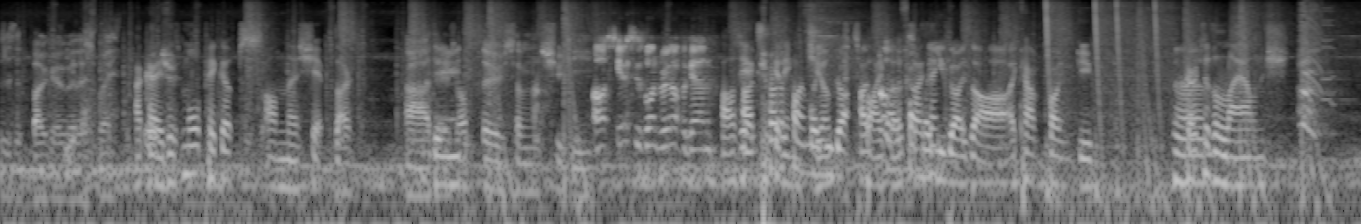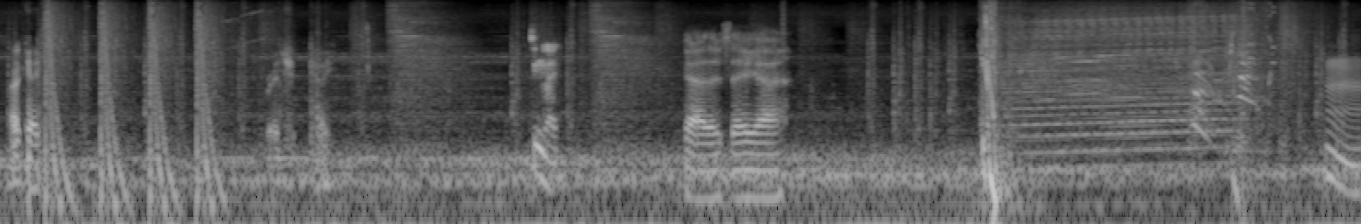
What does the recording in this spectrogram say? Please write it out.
There's a bug over this way. Okay, Bridge. there's more pickups on the ship though. Ah, there's Dude. also some shooty. RCX is wandering off again. RCX I'm is trying to getting find where you jumped guys. I'm by trying to find where you guys are. I can't find you. Go to the Um, lounge. Okay. Bridge. Okay. Stingray. Yeah, there's a. Uh... Hmm.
